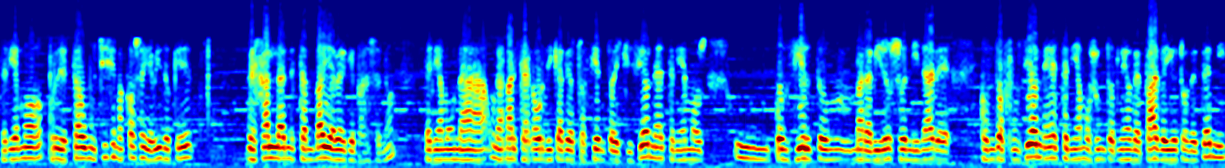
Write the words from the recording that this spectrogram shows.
Teníamos proyectado muchísimas cosas y ha habido que dejarla en stand-by a ver qué pasa, ¿no? Teníamos una, una marcha nórdica de 800 inscripciones, teníamos un concierto maravilloso en Linares con dos funciones, teníamos un torneo de pádel y otro de tenis,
